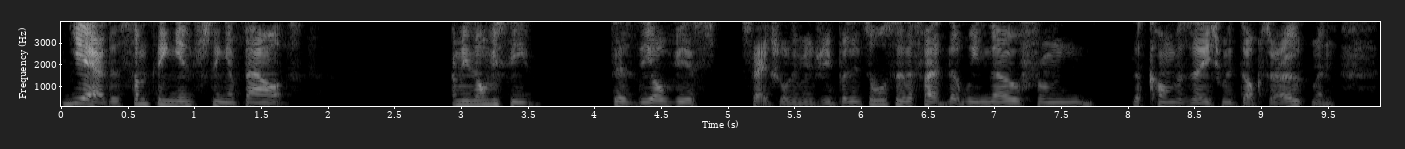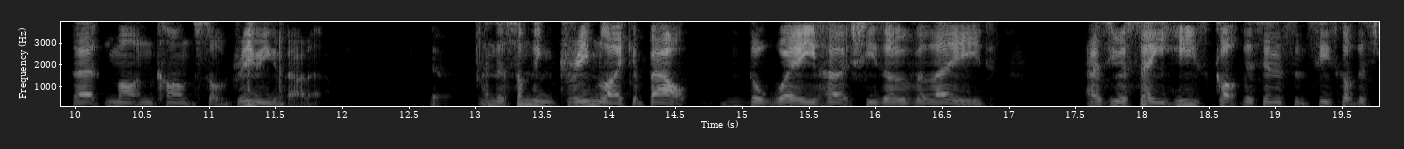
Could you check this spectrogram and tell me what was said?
yeah, there's something interesting about. I mean, obviously, there's the obvious sexual imagery, but it's also the fact that we know from the conversation with Doctor Oatman that Martin can't stop dreaming about it, yeah. and there's something dreamlike about the way her she's overlaid as you were saying, he's got this innocence. He's got this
